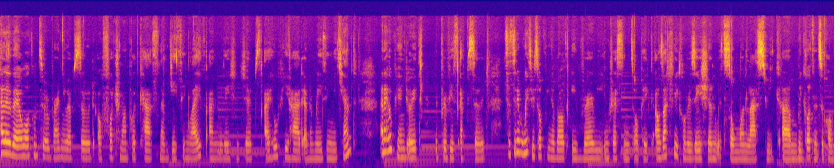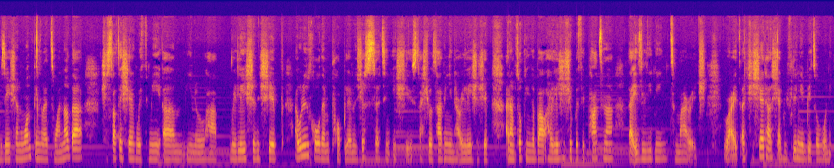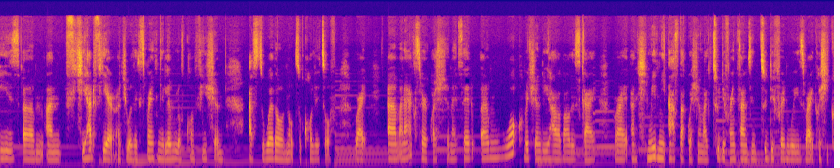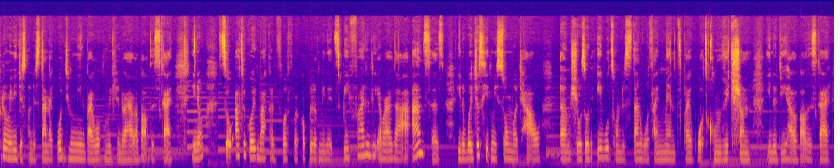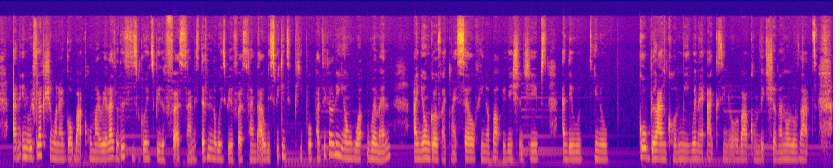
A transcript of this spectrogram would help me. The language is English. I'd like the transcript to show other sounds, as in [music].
Hello there, welcome to a brand new episode of Fortuna Podcast Navigating Life and Relationships. I hope you had an amazing weekend and I hope you enjoyed the previous episode. So, today we're going to be talking about a very interesting topic. I was actually in conversation with someone last week. Um, we got into conversation, one thing led to another. She started sharing with me, um, you know, her relationship. I wouldn't call them problems, just certain issues that she was having in her relationship. And I'm talking about her relationship with a partner that is leading to marriage, right? And she shared how she had been feeling a bit of unease um, and she had fear and she was experiencing a level of confusion confusion as to whether or not to call it off, right? Um, and I asked her a question. I said, um, What conviction do you have about this guy? Right. And she made me ask that question like two different times in two different ways, right? Because she couldn't really just understand, like, what do you mean by what conviction do I have about this guy? You know? So after going back and forth for a couple of minutes, we finally arrived at our answers, you know, but it just hit me so much how um, she was unable to understand what I meant by what conviction, you know, do you have about this guy? And in reflection, when I got back home, I realized that this is going to be the first time, it's definitely not going to be the first time that I'll be speaking to people, particularly young w- women and young girls like myself, you know, about relationships, and they would, you know, go blank on me when I ask, you know, about conviction and all of that.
